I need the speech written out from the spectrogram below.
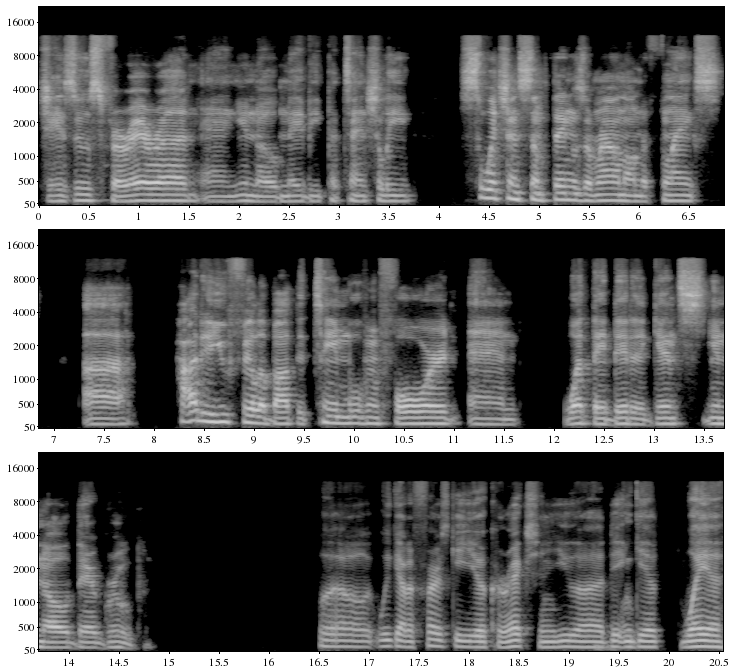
Jesus Ferreira and, you know, maybe potentially switching some things around on the flanks. Uh, how do you feel about the team moving forward and what they did against, you know, their group? Well, we gotta first give you a correction. You uh didn't give Weah.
